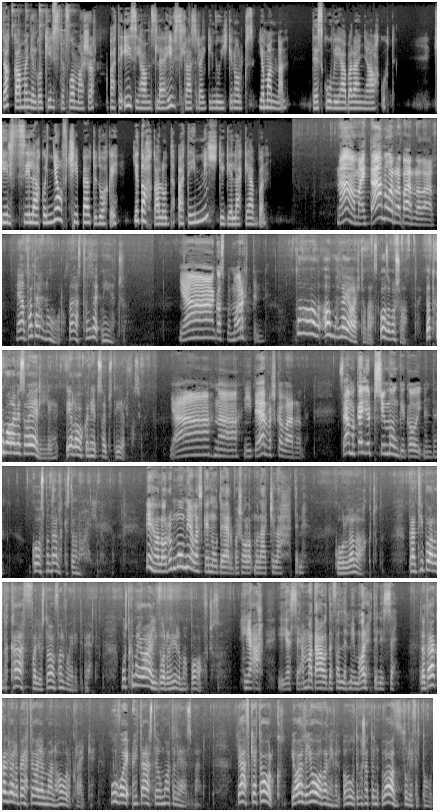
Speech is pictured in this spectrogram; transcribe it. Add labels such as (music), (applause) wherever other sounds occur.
Takka manjelgo kirste fomasa, att det isihamnsle hivslasreikin juihkin olks ja mannan. Te skuvi habaranja ahkut. Kirst sillä kun jaftsi päytty tuokai ja tahkalud, että ei mihkike läkävän. No, mä ei tää nuorra parraval. Ja täällä nuoru, taas tälle niitä. Ja, kospa morten. Tää amma läjäistä taas, kosa voi saattaa. Jotka mä olen vielä velli, ja lohka niitä saipsi tiervasi. Ja, no, ei terveska varralla. Sama kaljutsi munkin koinen tän. Koospan tälläkin sitä on aina. Ihan loudun muu mielestä nuu terveys olla mä lähtsä lähtemme. Kulla lahksot. Täällä tipualalta kaffal, jos tää on falvo eri tipeät. Muistatko mä jo aivoida hirma paavtsas? Ja, ja semma tauta falle mi mortenissa. Tätä kaljoilla pehti ajalmaan holkraikki. Muu voi hitaasti on maata länsmään. Jäfkä tolk. Jo alle joodan hivel. Oh, teko saatan vaad tuli fel tollu.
